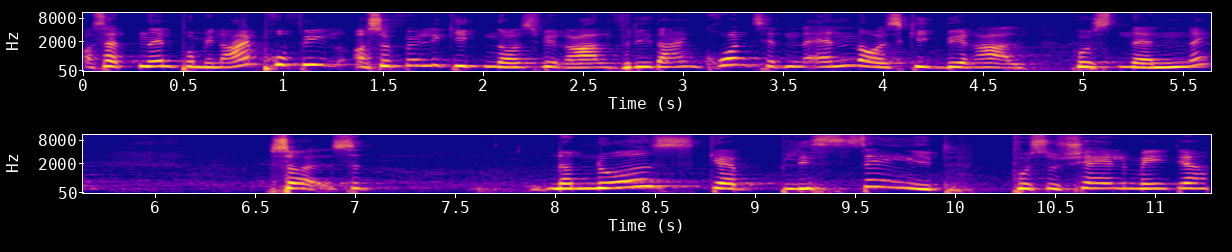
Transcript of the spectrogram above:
og satte den ind på min egen profil, og selvfølgelig gik den også viralt, fordi der er en grund til, at den anden også gik viralt hos den anden. Ikke? Så, så når noget skal blive set på sociale medier,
